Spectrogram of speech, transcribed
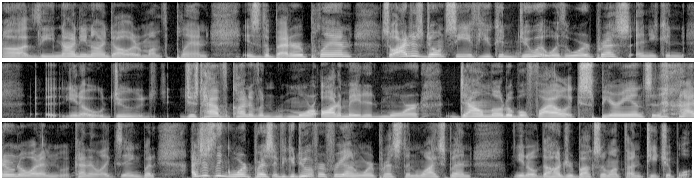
uh, the $99 a month plan is the better plan. So I just don't see if you can do it with WordPress and you can you know do just have kind of a more automated more downloadable file experience. And i don't know what i'm kind of like saying but i just think wordpress if you could do it for free on wordpress then why spend you know the 100 bucks a month on teachable?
